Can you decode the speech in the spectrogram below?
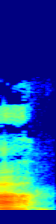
Ah.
